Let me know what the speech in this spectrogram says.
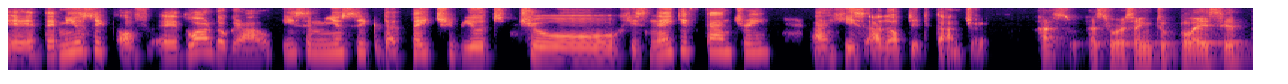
uh, the music of Eduardo Grau is a music that pays tribute to his native country and his adopted country. As, as you were saying, to place it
